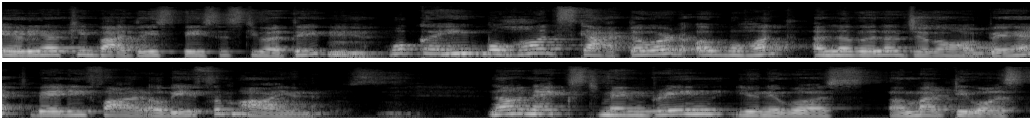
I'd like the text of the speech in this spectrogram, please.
एरिया की बातें स्पेसेस की बातें वो कहीं बहुत स्कैटर्ड और बहुत अलग अलग जगहों पे है very far away from our universe Now, next membrane universe multiverse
